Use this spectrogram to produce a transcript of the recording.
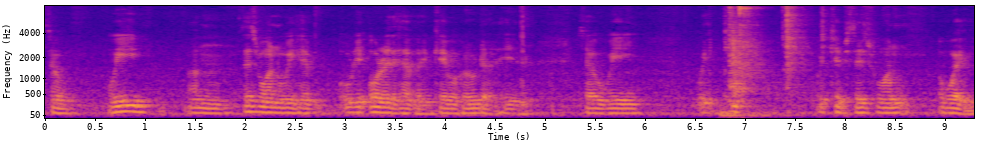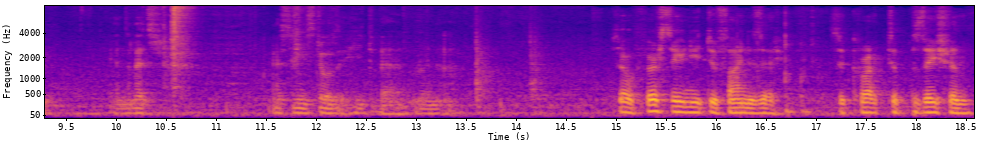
So we um, this one we have already already have a cable holder here. So we we keep we keep this one away and let's let's install the heat bed right now. So first thing you need to find is a, the correct position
